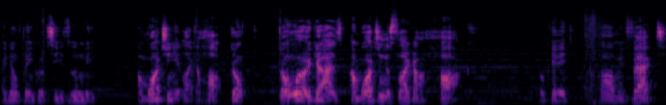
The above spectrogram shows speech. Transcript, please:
I know bankruptcy is looming. I'm watching it like a hawk. Don't don't worry guys. I'm watching this like a hawk. Okay. Um in fact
